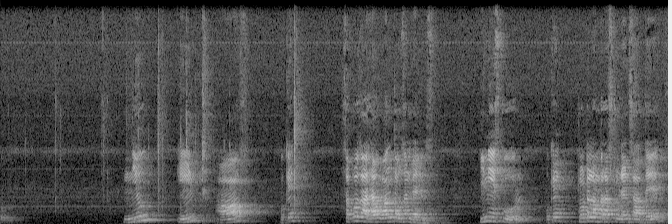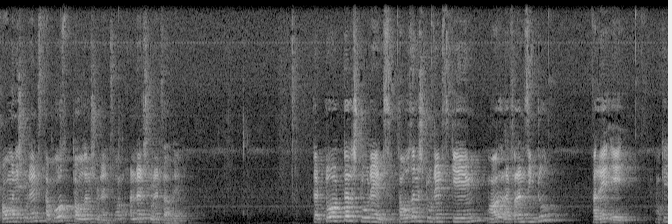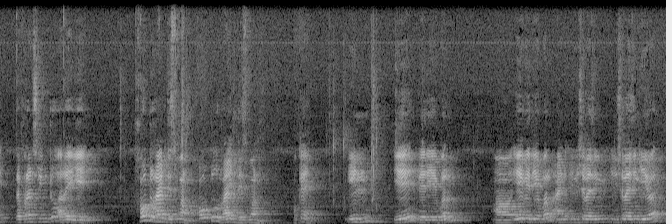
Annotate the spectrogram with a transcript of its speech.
new int of okay. Suppose i have 1000 values. In a school okay total number of students are there. How many students? Suppose 1000 students or 100 students are there. The total students 1000 students came or referencing to array a. Okay? Referencing to array a. How to write this one? How to write this one? Okay? In a variable uh, a variable and initializing initializing here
